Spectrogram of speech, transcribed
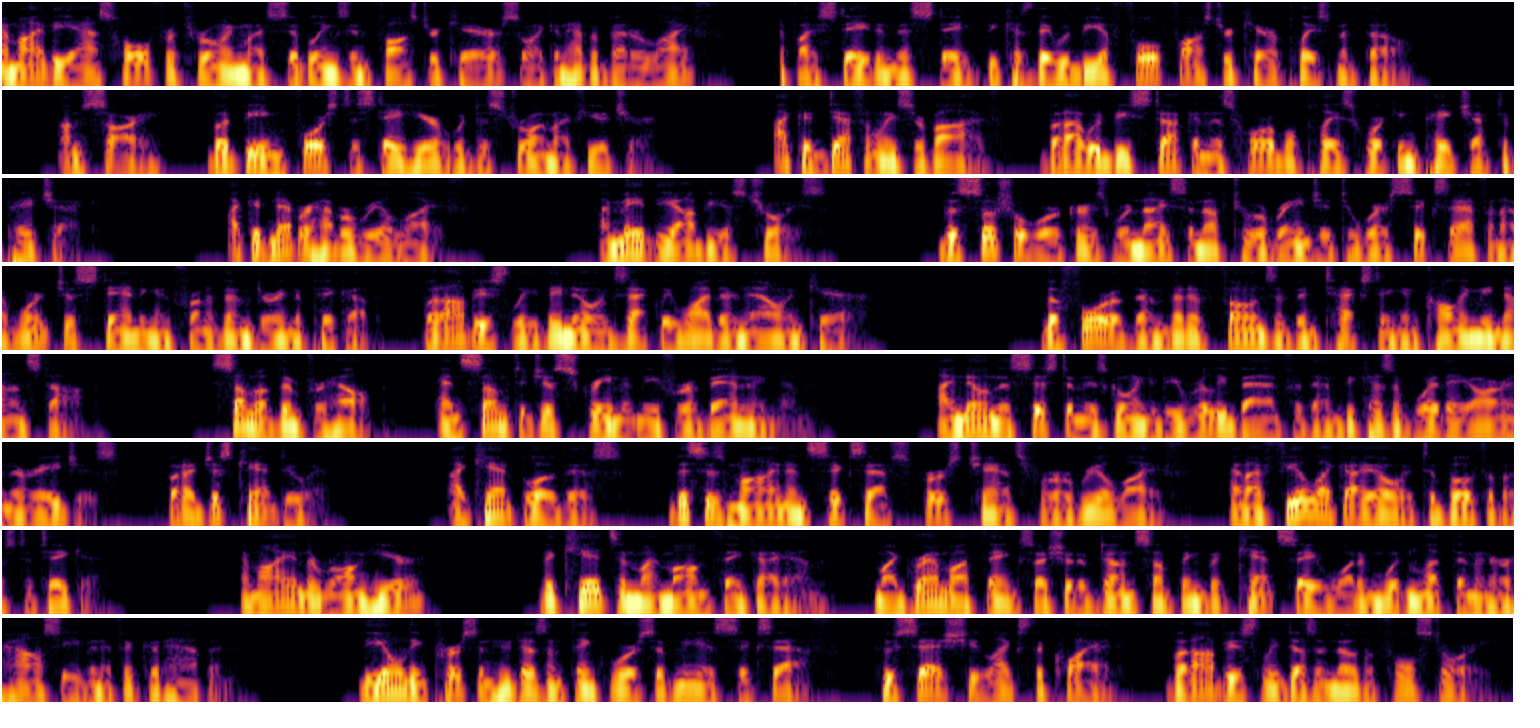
Am I the asshole for throwing my siblings in foster care so I can have a better life? If I stayed in this state because they would be a full foster care placement though. I'm sorry, but being forced to stay here would destroy my future. I could definitely survive, but I would be stuck in this horrible place working paycheck to paycheck. I could never have a real life. I made the obvious choice. The social workers were nice enough to arrange it to where 6F and I weren't just standing in front of them during the pickup, but obviously they know exactly why they're now in care. The four of them that have phones have been texting and calling me nonstop. Some of them for help, and some to just scream at me for abandoning them. I know the system is going to be really bad for them because of where they are and their ages, but I just can't do it. I can't blow this, this is mine and 6F's first chance for a real life, and I feel like I owe it to both of us to take it. Am I in the wrong here? The kids and my mom think I am, my grandma thinks I should have done something but can't say what and wouldn't let them in her house even if it could happen. The only person who doesn't think worse of me is 6F, who says she likes the quiet, but obviously doesn't know the full story.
